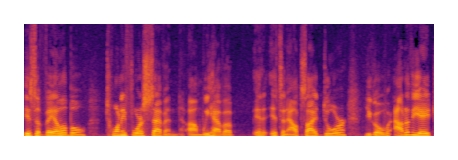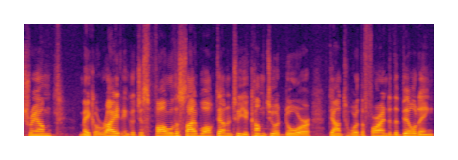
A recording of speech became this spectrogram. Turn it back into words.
is available 24 um, 7. We have a it, it's an outside door. You go out of the atrium, make a right and just follow the sidewalk down until you come to a door down toward the far end of the building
